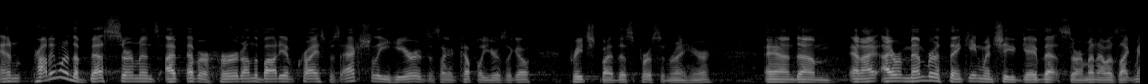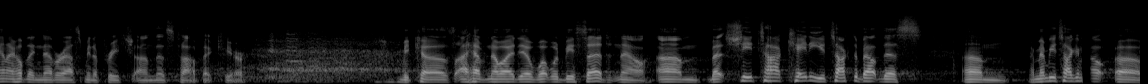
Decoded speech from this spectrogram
And probably one of the best sermons I've ever heard on the body of Christ was actually here, just like a couple years ago, preached by this person right here. And, um, and I, I, remember thinking when she gave that sermon, I was like, man, I hope they never ask me to preach on this topic here. because I have no idea what would be said now. Um, but she talked, Katie, you talked about this. Um, I remember you talking about, uh,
